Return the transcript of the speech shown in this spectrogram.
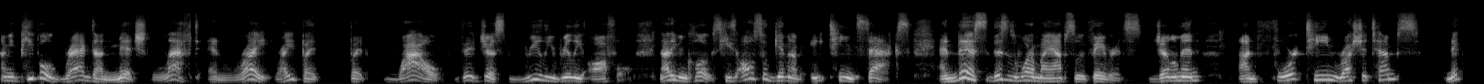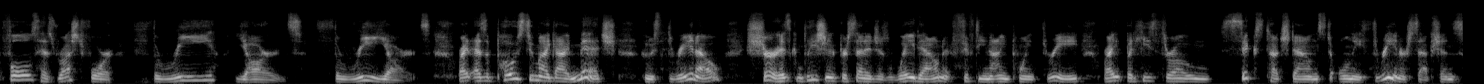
I mean, people ragged on Mitch left and right, right? But but wow, they're just really, really awful. Not even close. He's also given up 18 sacks. And this, this is one of my absolute favorites. Gentlemen, on 14 rush attempts, Nick Foles has rushed for three yards, three yards, right? As opposed to my guy Mitch, who's 3 and 0. Sure, his completion percentage is way down at 59.3, right? But he's thrown six touchdowns to only three interceptions,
